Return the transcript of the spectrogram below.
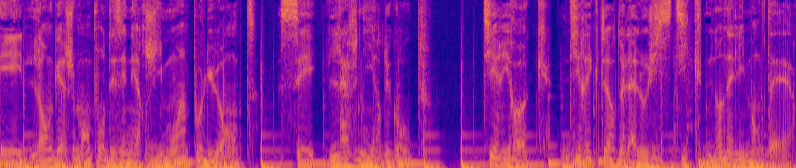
et l'engagement pour des énergies moins polluantes, c'est l'avenir du groupe. Thierry Roch, directeur de la logistique non alimentaire.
